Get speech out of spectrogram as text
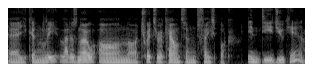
uh, you can le- let us know on our Twitter account and Facebook. Indeed, you can.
